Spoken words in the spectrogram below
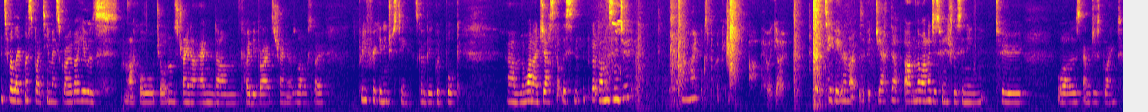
it's Relentless by Tim S. Grover. He was Michael Jordan's trainer and um, Kobe Bryant's trainer as well. So pretty freaking interesting. It's going to be a good book. Um, the one I just got listen got done listening to. My book's broken. Oh, there we go. The TV remote was a bit jacked up. Um, the one I just finished listening to was, I'm just blanked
